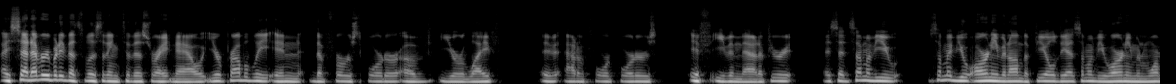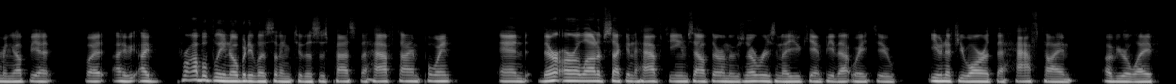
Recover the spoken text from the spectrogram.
I said everybody that's listening to this right now, you're probably in the first quarter of your life out of four quarters, if even that. If you're, I said some of you some of you aren't even on the field yet. Some of you aren't even warming up yet. But I, I probably nobody listening to this is past the halftime point, and there are a lot of second half teams out there, and there's no reason that you can't be that way too, even if you are at the halftime of your life.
